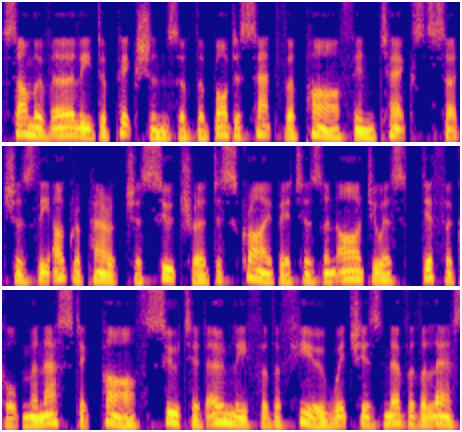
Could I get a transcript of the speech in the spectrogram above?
Some of early depictions of the bodhisattva path in texts such as the Ugrapariksha Sutra describe it as an arduous, difficult monastic path suited only for the few, which is nevertheless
